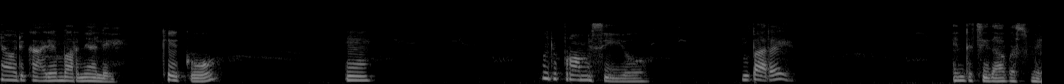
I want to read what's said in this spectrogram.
ഞാൻ ഒരു കാര്യം പറഞ്ഞാലേ കേക്കോ? ഒരു പ്രോമിസ് ചെയ്യോ? പറയേ. എന്റെ ചിതാഭസ്മി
